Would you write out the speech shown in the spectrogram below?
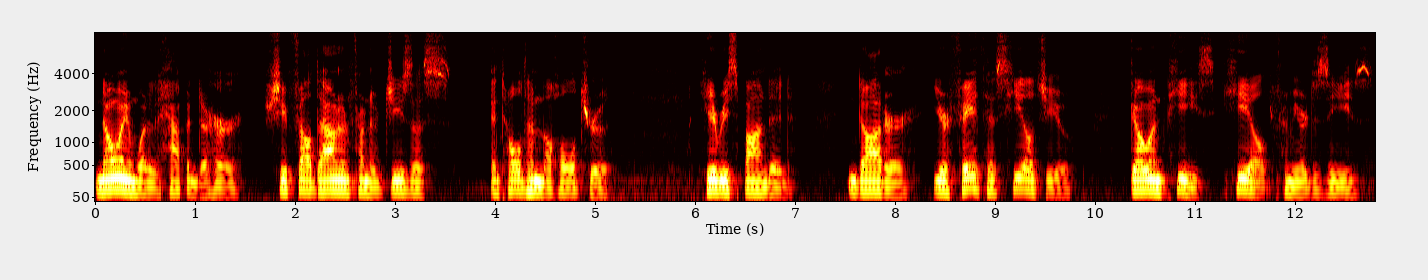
Knowing what had happened to her, she fell down in front of Jesus and told him the whole truth. He responded, Daughter, your faith has healed you. Go in peace, healed from your disease.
